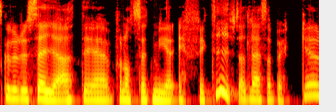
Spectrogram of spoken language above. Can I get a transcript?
Skulle du säga att det är på något sätt mer effektivt att läsa böcker?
